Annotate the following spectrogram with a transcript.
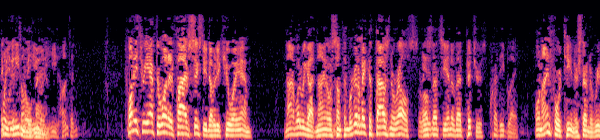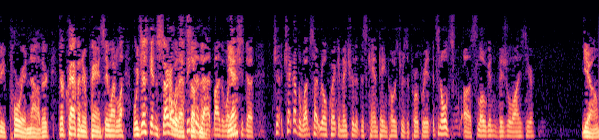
maybe Well, you we need an me old he, man. he hunted. 23 after 1 at 560 WQAM. Nine, what do we got? Nine or something. We're going to make a thousand or else, or else that's the end of that pictures. Credible. Oh, 914, they're starting to really pour in now. They're, they're crapping their pants. They want a lot. We're just getting started oh, with that speaking stuff of now. that, by the way, yes? you should uh, Ch- check out the website real quick and make sure that this campaign poster is appropriate. It's an old uh, slogan visualized here. Yeah.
